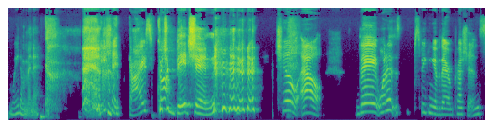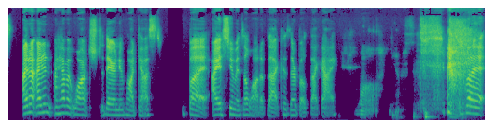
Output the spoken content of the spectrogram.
wait a minute. Patient guys, Quit your bitching. chill out. They one of speaking of their impressions, I don't I didn't I haven't watched their new podcast, but I assume it's a lot of that because they're both that guy. Well, yeah. But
